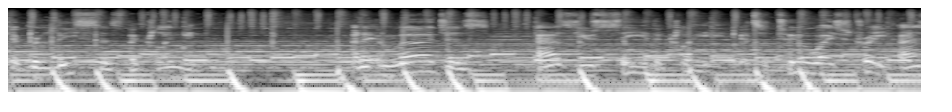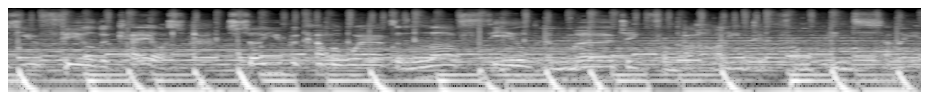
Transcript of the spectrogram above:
It releases the clinging. And it emerges as you see the clinging. Two-way street. As you feel the chaos, so you become aware of the love field emerging from behind it, from inside.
